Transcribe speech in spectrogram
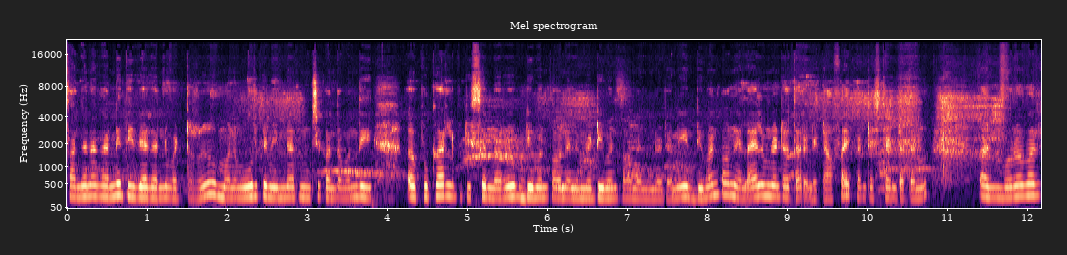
సంజన గారిని దివ్య గారిని పెట్టారు. మన ఊరికి నిన్నటి నుంచి కొంతమంది పుకార్లు పుట్టిస్తున్నారు. Demon Pawan eliminate demon Pawan eliminate అని. డిమన్ పవన్ ఎలా ఎలిమినేట్ అవుతారండి టఫ్ ఐ కంటెస్టెంట్ అతను. అండ్ మోరోవర్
